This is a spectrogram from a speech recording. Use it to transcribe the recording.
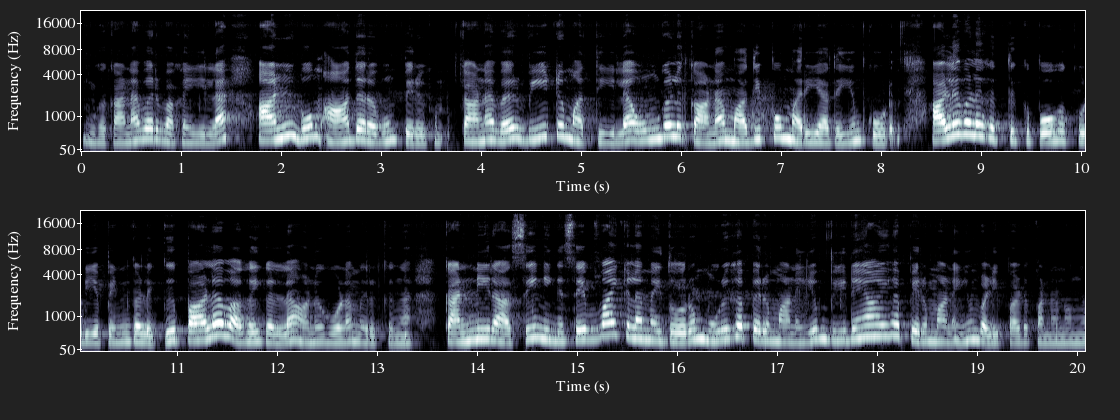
உங்கள் கணவர் வகையில் அன்பும் ஆதரவும் பெருகும். கணவர் வீட்டு மத்தியில் உங்களுக்கான மதிப்பும் மரியாதையும் கூடும். அலுவலகத்துக்கு போகக்கூடிய பெண்களுக்கு பல வகைகளில் அனுகூலம் இருக்குங்க. கன்னிராசி நீங்கள் செவ்வாய்க்கிழமை தோறும் முருகப்பெருமானையும் விநாயக பெருமானையும் வழிபாடு பண்ணணுங்க.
